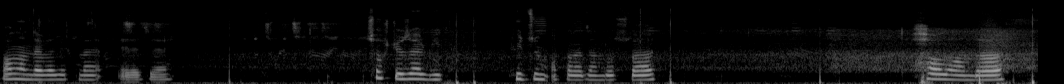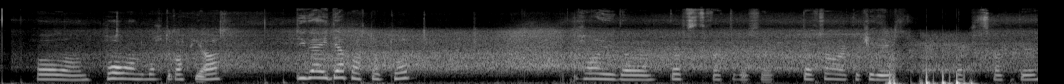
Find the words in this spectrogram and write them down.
Hollanda əvəz etmə edəcək. Çox gözəl bir hücum aparacağım dostlar. Hollanda. Holland. Holland baxdı qapıya. Dirəkdə patladı top. Hayda. Qapısı çıxartdı dostlar. 90 artı 2'dir. Qapısı çıxartdı.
